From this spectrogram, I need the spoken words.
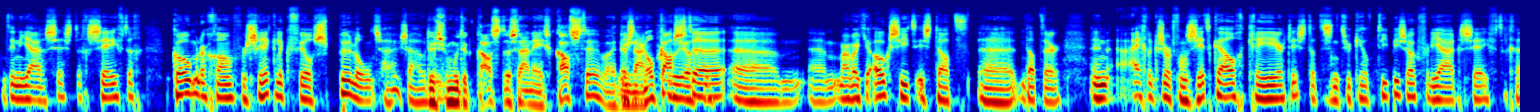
Want in de jaren 60, 70 komen er gewoon verschrikkelijk veel spullen ons huishouden. Dus we moeten kasten, er staan eens kasten waar er zijn kasten. ehm, ehm, maar wat je ook ziet is dat, eh, dat er een, eigenlijk een soort van zitkuil gecreëerd is. Dat is natuurlijk heel typisch ook voor de jaren 70. Hè.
